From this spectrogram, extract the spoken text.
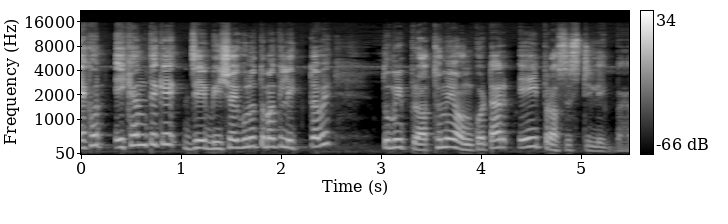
এখন এখান থেকে যে বিষয়গুলো তোমাকে লিখতে হবে, তুমি প্রথমে অঙ্কটার এই প্রসেসটি লিখবা।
